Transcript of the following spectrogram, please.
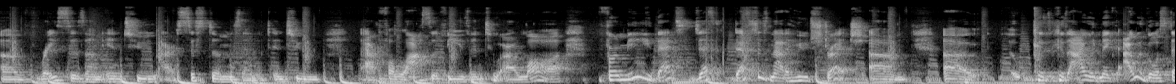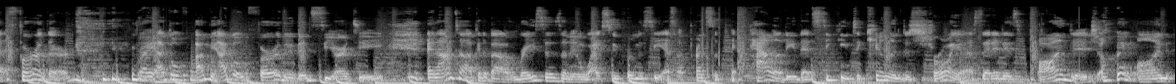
of racism into our systems and into our philosophies, into our law, for me, that's just that's just not a huge stretch. Um, uh, because I would make I would go a step further, right? I go I mean I go further than CRT, and I'm talking about racism and white supremacy as a principality that's seeking to kill and destroy us. That it is bondage on on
